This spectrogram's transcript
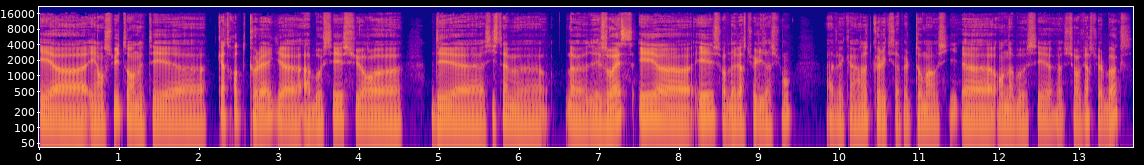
Et, euh, et ensuite, on était euh, quatre autres collègues euh, à bosser sur euh, des euh, systèmes, euh, euh, des OS et, euh, et sur de la virtualisation. Avec un autre collègue qui s'appelle Thomas aussi, Euh, on a bossé euh, sur VirtualBox,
